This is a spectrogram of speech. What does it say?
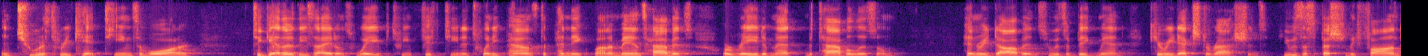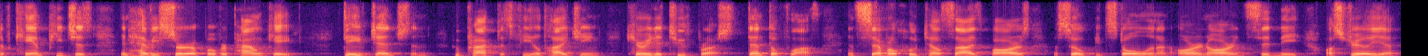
and two or three canteens of water. Together, these items weigh between 15 and 20 pounds, depending upon a man's habits or rate of met- metabolism. Henry Dobbins, who was a big man, carried extra rations. He was especially fond of canned peaches and heavy syrup over pound cake. Dave Jensen, who practiced field hygiene, carried a toothbrush, dental floss, and several hotel-sized bars of soap he'd stolen on R&R in Sydney, Australia.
